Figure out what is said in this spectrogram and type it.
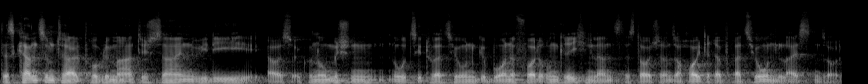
Das kann zum Teil problematisch sein, wie die aus ökonomischen Notsituationen geborene Forderung Griechenlands, dass Deutschland auch heute Reparationen leisten soll.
